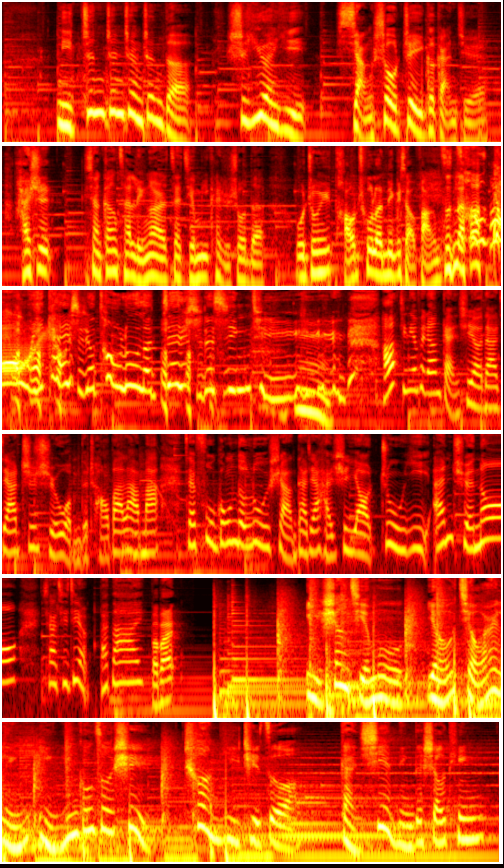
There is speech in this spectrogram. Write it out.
你真真正正的是愿意享受这一个感觉，还是像刚才灵儿在节目一开始说的，我终于逃出了那个小房子呢？糟糕，我一开始就透露了真实的心情。好，今天非常感谢要大家支持我们的潮爸辣妈，在复工的路上，大家还是要注意安全哦。下期见，拜拜，拜拜。以上节目由九二零影音工作室创意制作。感谢您的收听。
